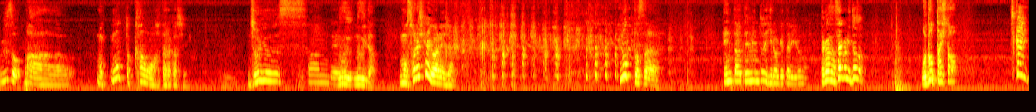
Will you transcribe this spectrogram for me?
嘘。ああもうもっと感を働かし女優さんで。脱脱いだ。もうそれしか言わねえじゃん。もっとさエンターテインメントで広げたりいろんな高橋さん最後にどうぞ。踊った人。近い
